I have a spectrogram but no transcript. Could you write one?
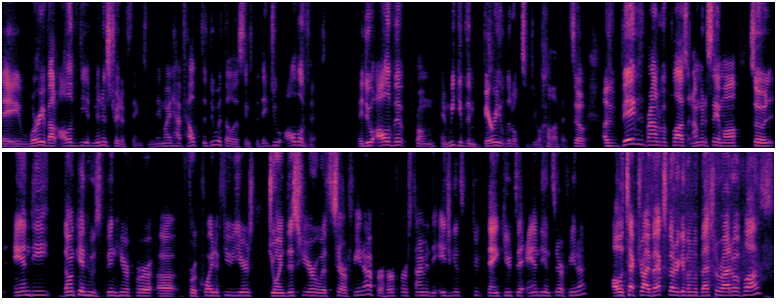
they worry about all of the administrative things. I mean, they might have help to do with all those things, but they do all of it. They do all of it from, and we give them very little to do all of it. So a big round of applause, and I'm going to say them all. So Andy Duncan, who's been here for uh, for quite a few years, joined this year with Serafina for her first time in the Aging Institute. Thank you to Andy and Serafina. All the Tech Drive X better give them a special round of applause.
